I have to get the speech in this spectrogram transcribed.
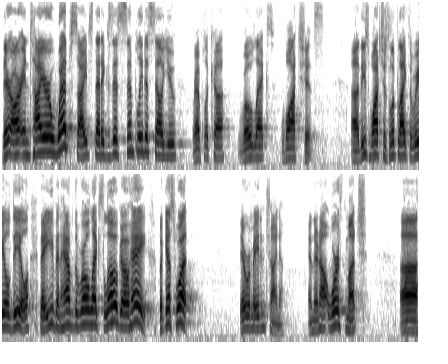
There are entire websites that exist simply to sell you replica Rolex watches. Uh, these watches look like the real deal. They even have the Rolex logo. Hey, but guess what? They were made in China, and they're not worth much. Uh,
